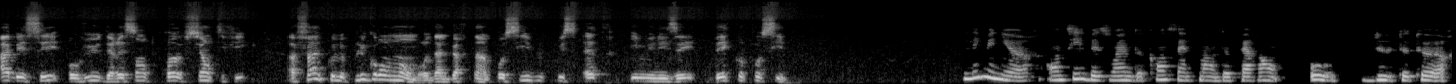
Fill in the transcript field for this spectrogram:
abaissé au vu des récentes preuves scientifiques afin que le plus grand nombre d'Albertains possible puissent être immunisés dès que possible. Les mineurs ont-ils besoin de consentement de parents ou du tuteur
